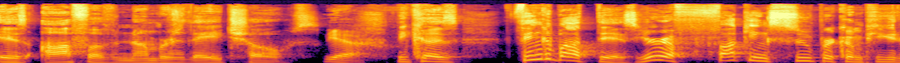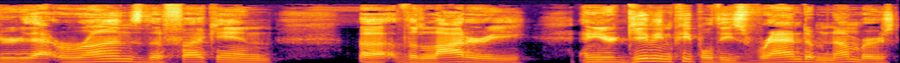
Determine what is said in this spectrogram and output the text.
is off of numbers they chose. Yeah. Because think about this you're a fucking supercomputer that runs the fucking uh, the lottery and you're giving people these random numbers,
